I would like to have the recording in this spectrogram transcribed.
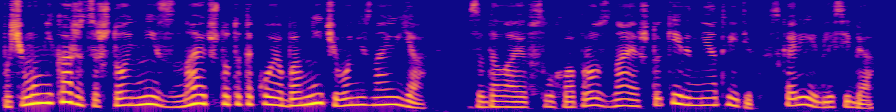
Почему мне кажется, что они знают что-то такое обо мне, чего не знаю я? Задала я вслух вопрос, зная, что Кевин не ответит, скорее для себя.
